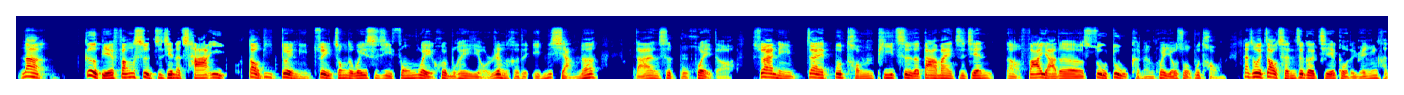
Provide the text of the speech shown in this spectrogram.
那个别方式之间的差异，到底对你最终的威士忌风味会不会有任何的影响呢？答案是不会的哦。虽然你在不同批次的大麦之间，啊，发芽的速度可能会有所不同，但是会造成这个结果的原因很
